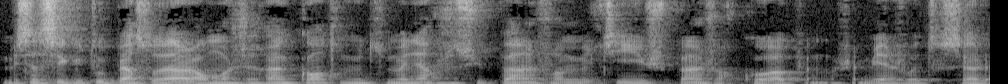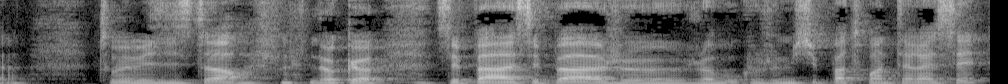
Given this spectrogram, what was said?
mais ça, c'est que tout personnel. Alors, moi, j'ai rien contre, mais de toute manière, je suis pas un joueur multi, je suis pas un joueur coop. Moi, j'aime bien jouer tout seul, hein, trouver mes histoires. Donc, euh, c'est pas, c'est pas, je, j'avoue que je m'y suis pas trop intéressé.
